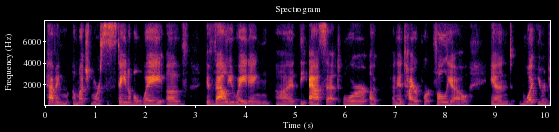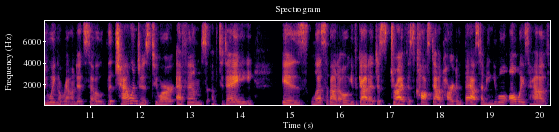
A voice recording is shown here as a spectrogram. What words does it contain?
having a much more sustainable way of evaluating uh, the asset or a, an entire portfolio and what you're doing around it. So the challenges to our FMs of today is less about, oh, you've got to just drive this cost out hard and fast. I mean, you will always have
